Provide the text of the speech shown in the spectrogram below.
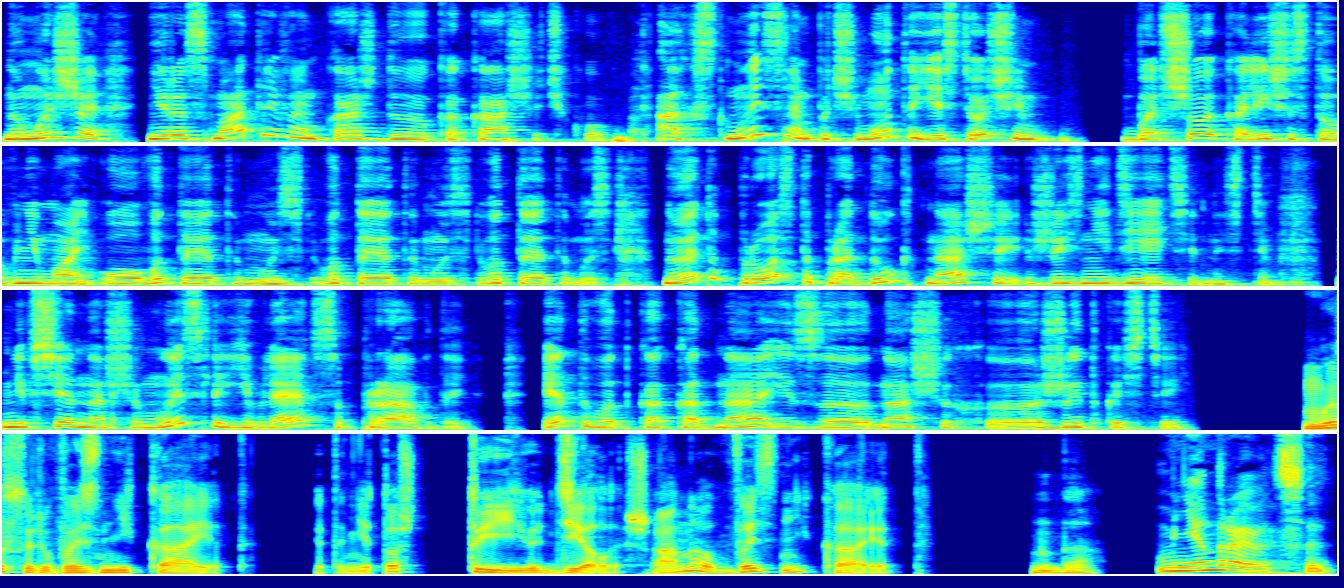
Но мы же не рассматриваем каждую какашечку. А к мыслям почему-то есть очень большое количество внимания. О, вот эта мысль, вот эта мысль, вот эта мысль. Но это просто продукт нашей жизнедеятельности. Не все наши мысли являются правдой. Это вот как одна из э, наших э, жидкостей. Мысль возникает. Это не то, что ты ее делаешь, она возникает. Да. Мне нравится.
